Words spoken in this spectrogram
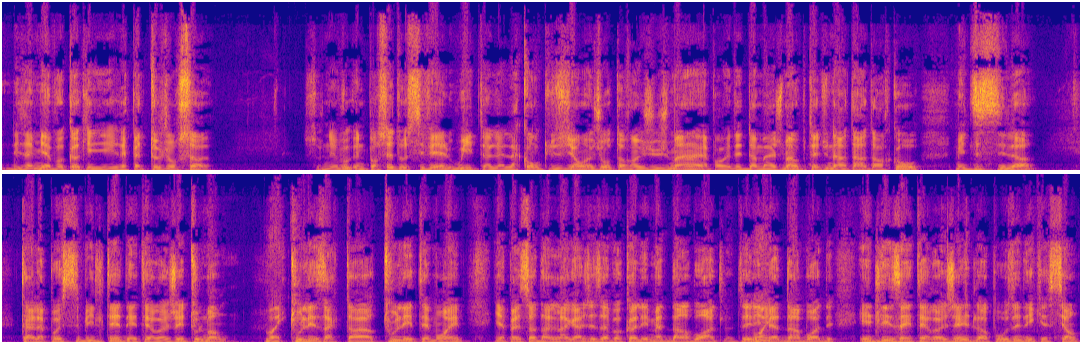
Des amis avocats qui répètent toujours ça. Souvenez-vous qu'une poursuite au civil, oui, tu la, la, conclusion, un jour tu auras un jugement pour un dédommagement ou peut-être une entente hors cours. Mais d'ici là, tu as la possibilité d'interroger tout le monde. Tous les acteurs, tous les témoins. Ils appellent ça dans le langage des avocats les mettre dans la boîte, là, les mettre dans la boîte et de les interroger et de leur poser des questions.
